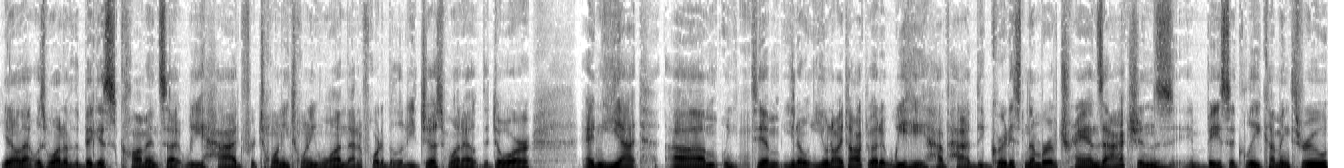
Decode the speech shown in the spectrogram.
you know, that was one of the biggest comments that we had for 2021, that affordability just went out the door. And yet, um, Tim, you know, you and I talked about it. We have had the greatest number of transactions basically coming through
